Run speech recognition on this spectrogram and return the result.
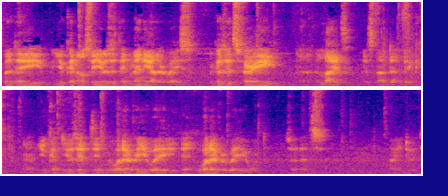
but they you can also use it in many other ways because it's very uh, light. It's not that big, you can use it in whatever you way whatever way you want. So that's how you do it.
